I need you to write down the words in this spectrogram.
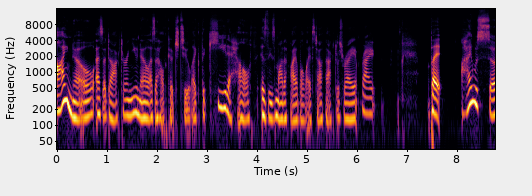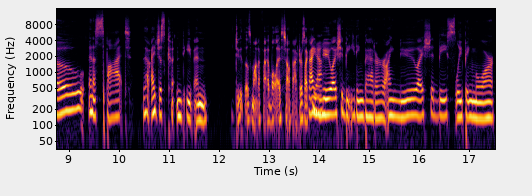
I know as a doctor, and you know as a health coach too, like the key to health is these modifiable lifestyle factors, right? Right. But I was so in a spot that I just couldn't even do those modifiable lifestyle factors. Like I Yeah. knew I should be eating better. I knew I should be sleeping more.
